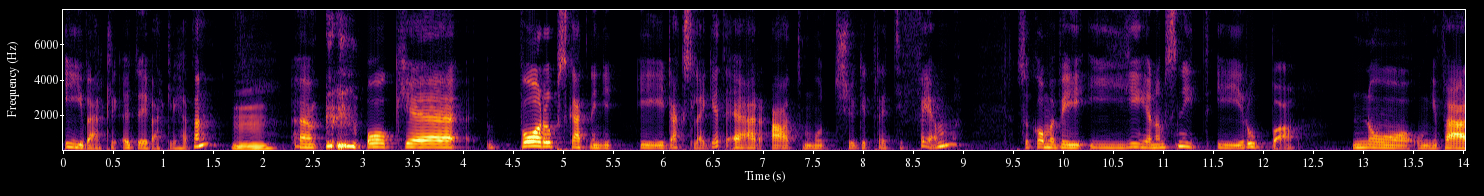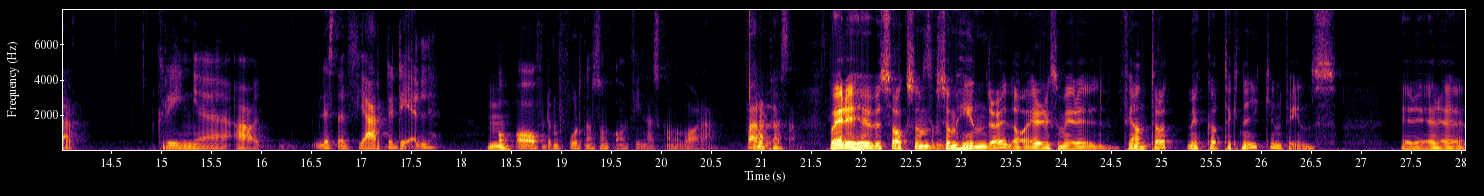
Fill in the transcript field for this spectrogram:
i, verklig, ute i verkligheten. Eh, och eh, vår uppskattning i- dagsläget är att mot 2035 så kommer vi i genomsnitt i Europa nå ungefär kring eh, ja, nästan en fjärdedel av- av de fordon som kommer finnas kommer vara förarlösa. Vad är det i huvudsak som, som hindrar idag? Är det liksom, är det, för jag antar att mycket av tekniken finns. Är det, är det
